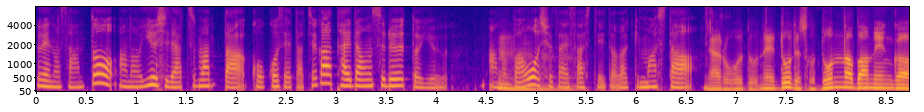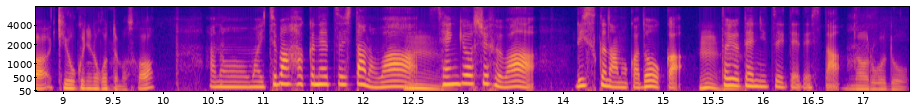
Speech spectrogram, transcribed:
上野さんとあの有志で集まった高校生たちが対談をするというあの場を取材させていただきました、なるほどね。どうですか？どんな場面が記憶に残ってますか？あのまあ、一番白熱したのは、うん、専業主婦はリスクなのかどうかという点についてでした。うんうん、なるほど。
